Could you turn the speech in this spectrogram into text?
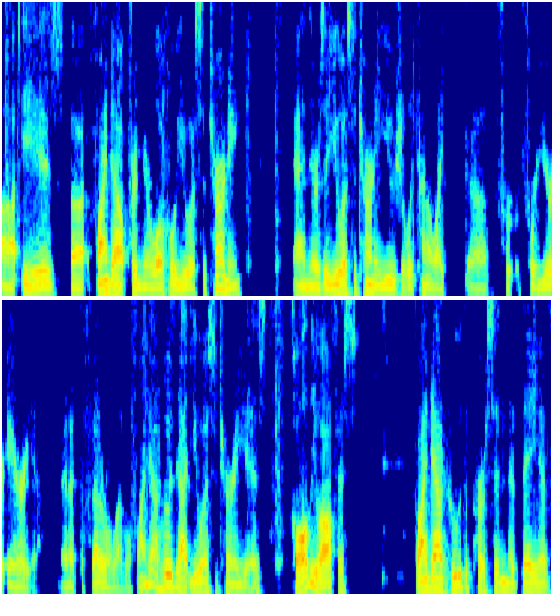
uh, is uh, find out from your local u.s attorney and there's a u.s attorney usually kind of like uh, for for your area and at the federal level. Find out who that U.S. attorney is, call the office, find out who the person that they have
